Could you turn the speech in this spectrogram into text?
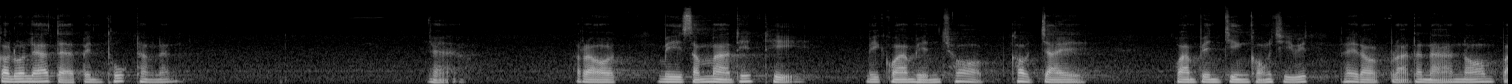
ก็ล้วนแล้วแต่เป็นทุกข์ทางนั้น เรามีสัมมาทิฏฐิ มีความเห็นชอบเข้าใจความเป็นจริงของชีวิต ให้เราปรารถนาน้อมไป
